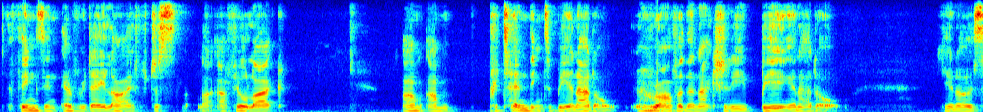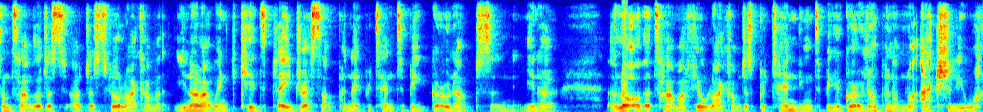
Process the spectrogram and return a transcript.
things in everyday life, just like I feel like I'm, I'm pretending to be an adult rather than actually being an adult you know sometimes i just i just feel like i'm a, you know like when kids play dress up and they pretend to be grown-ups and you know a lot of the time i feel like i'm just pretending to be a grown-up and i'm not actually one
